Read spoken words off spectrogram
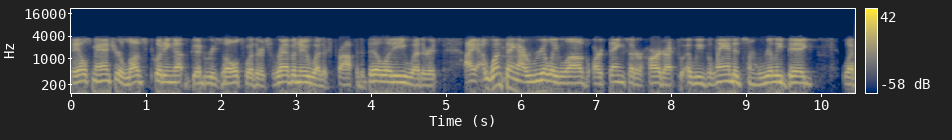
sales manager loves putting up good results, whether it's revenue, whether it's profitability, whether it's I one thing I really love are things that are harder. I, we've landed some really big what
